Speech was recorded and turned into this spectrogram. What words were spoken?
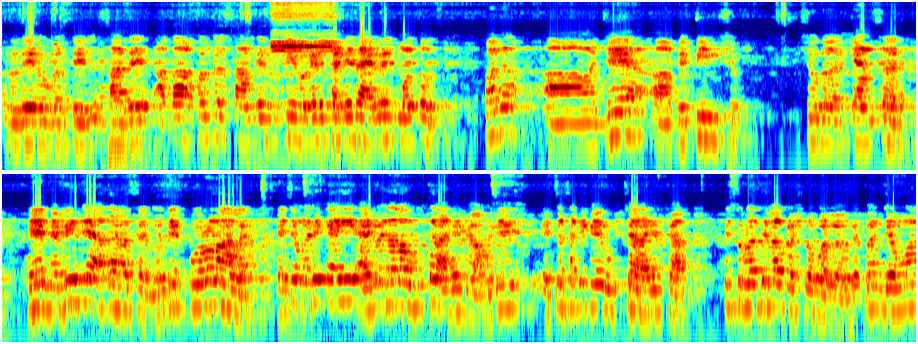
हृदयरोग असतील साधे आता आपण तर सांधे दुखी वगैरे साठी आयुर्वेद म्हणतो पण जे बीपी शुगर कॅन्सर हे नवीन जे आजार असेल म्हणजे कोरोना आलं त्याच्यामध्ये काही आयुर्वेदाला उत्तर आहे का? म्हणजे याच्यासाठी काही उपचार आहेत का? हे सुरुवातीला प्रश्न पडले होते पण जेव्हा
